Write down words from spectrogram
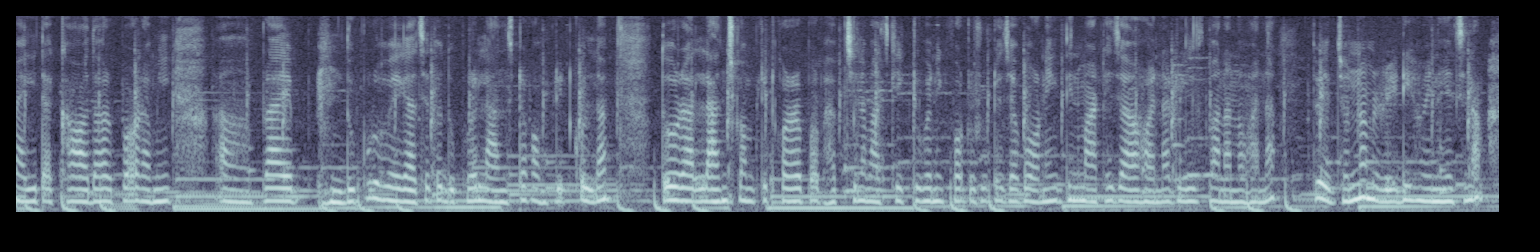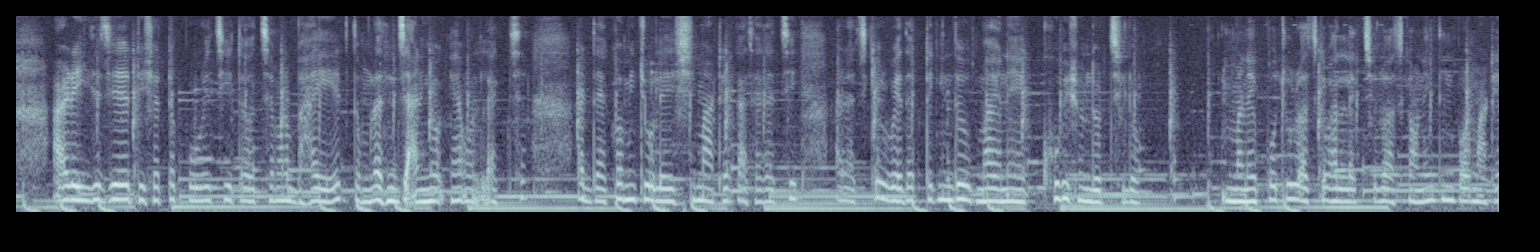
ম্যাগিটা খাওয়া দাওয়ার পর আমি প্রায় দুপুর হয়ে গেছে। তো দুপুরে লাঞ্চটা কমপ্লিট করলাম। তো লাঞ্চ কমপ্লিট করার পর ভাবছিলাম আজকে একটুখানি ফটোশ্যুটে যাব। অনেক দিন মাঠে যাওয়া হয় না, রিলস বানানো হয় না। তো এর জন্য আমি রেডি হয়ে নিয়েছিলাম। আর এই যে যে টি শার্টটা পরেছি, এটা হচ্ছে আমার ভাইয়ের। তোমরা জানিও কেমন লাগছে। আর দেখো, আমি চলে এসেছি মাঠের কাছাকাছি। আর আজকের ওয়েদারটা কিন্তু মানে খুবই সুন্দর ছিল। মানে প্রচুর আজকে ভালো লাগছিল। আজকে অনেক দিন পর মাঠে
